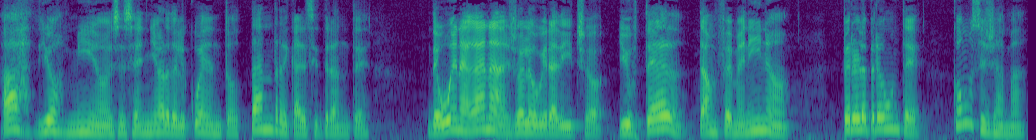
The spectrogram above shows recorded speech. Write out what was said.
Ah, Dios mío, ese señor del cuento, tan recalcitrante. De buena gana yo le hubiera dicho, ¿y usted, tan femenino? Pero le pregunté, ¿cómo se llama?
